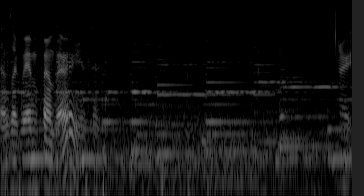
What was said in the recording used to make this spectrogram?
Sounds like we haven't found Baron yet then. Alright.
